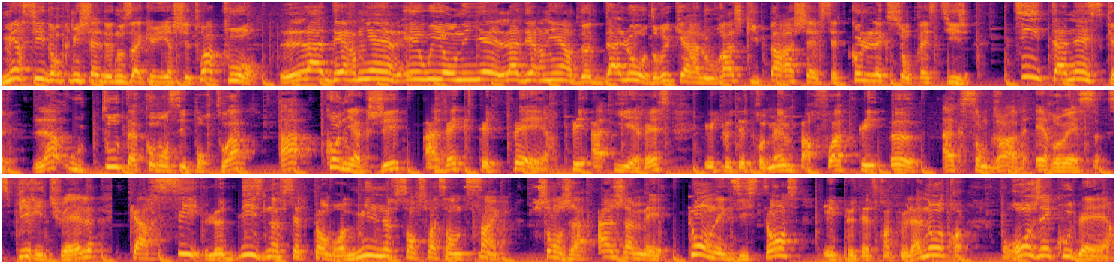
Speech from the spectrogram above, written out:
Merci donc Michel de nous accueillir chez toi pour la dernière, et oui on y est, la dernière de Dallo Drucker à l'ouvrage qui parachève cette collection prestige titanesque, là où tout a commencé pour toi, à Cognac G avec tes pairs, P-A-I-R-S, et peut-être même parfois P-E, accent grave R-E-S spirituel, car si le 19 septembre 1965 changea à jamais ton existence, et peut-être un peu la nôtre, Roger Coudert,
